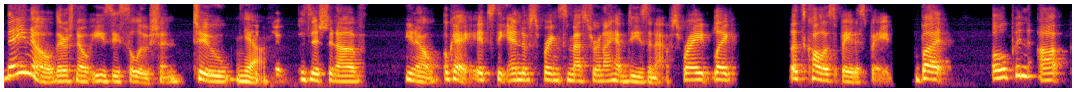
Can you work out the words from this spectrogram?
they know there's no easy solution to Yeah. the position of, you know, okay, it's the end of spring semester and I have D's and F's, right? Like, let's call a spade a spade, but open up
